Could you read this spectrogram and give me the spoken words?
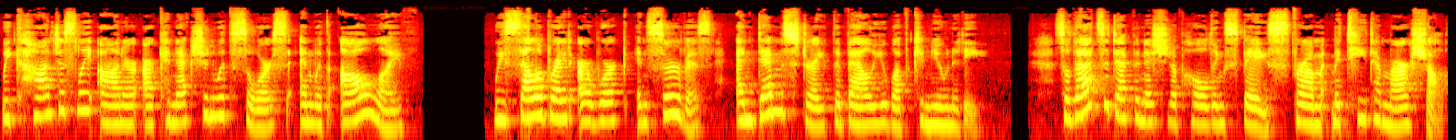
we consciously honor our connection with Source and with all life. We celebrate our work and service and demonstrate the value of community. So that's a definition of holding space from Matita Marshall.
